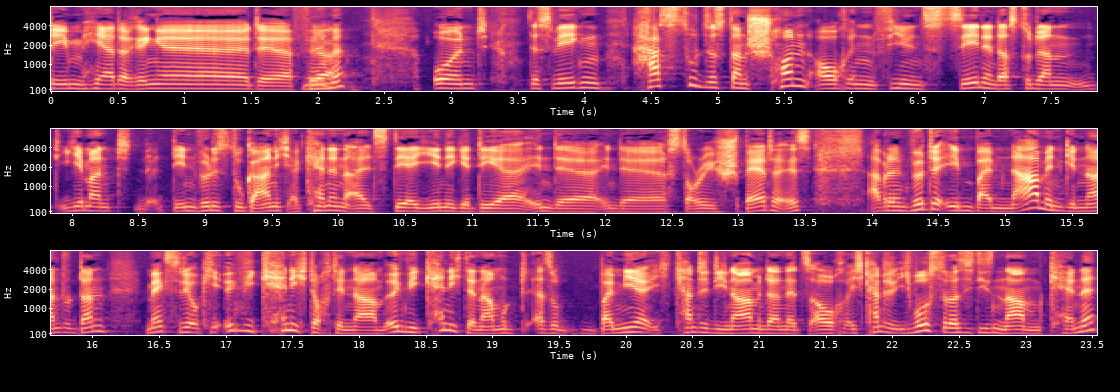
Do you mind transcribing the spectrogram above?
dem Herr der Ringe der Filme. Ja. Und deswegen hast du das dann schon auch in vielen Szenen, dass du dann jemand, den würdest du gar nicht erkennen als derjenige, der in der, in der Story später ist. Aber dann wird er eben beim Namen genannt und dann merkst du dir, okay, irgendwie kenne ich doch den Namen, irgendwie kenne ich den Namen. Und also bei mir, ich kannte die Namen dann jetzt auch, ich kannte, ich wusste, dass ich diesen Namen kenne,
